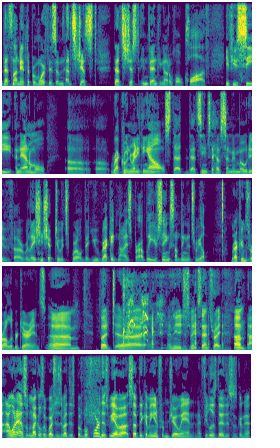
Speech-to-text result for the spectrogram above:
that's not anthropomorphism. That's just that's just inventing out of whole cloth. If you see an animal, uh, uh, raccoon or anything else that that seems to have some emotive uh, relationship to its world that you recognize, probably you're seeing something that's real. Raccoons are all libertarians. Um, but uh, I mean, it just makes sense, right? Um, I, I want to ask Michael some questions about this, but before this, we have uh, something coming in from Joanne, and I feel as though this is going to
